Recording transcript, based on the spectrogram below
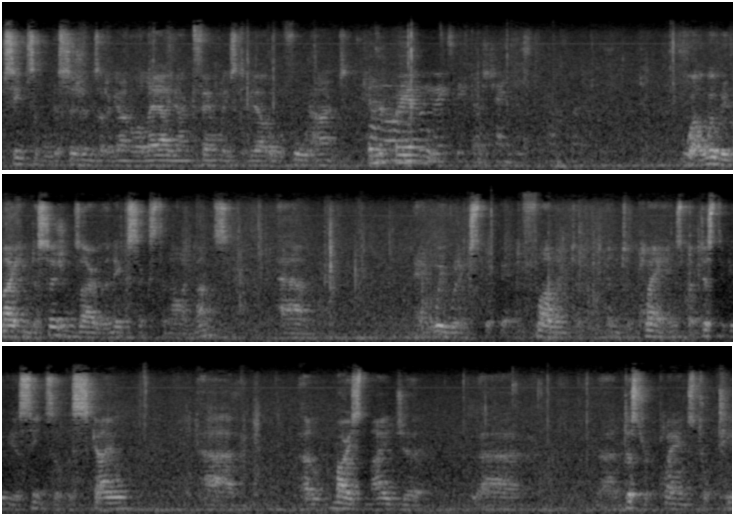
sensible decisions that are going to allow young families to be able to afford homes. How long do you expect those changes to come through? Well, we'll be making decisions over the next six to nine months. Um, and we would expect that to flow into, into plans, but just to give you a sense of the scale, um, uh, most major uh, uh, district plans took 10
